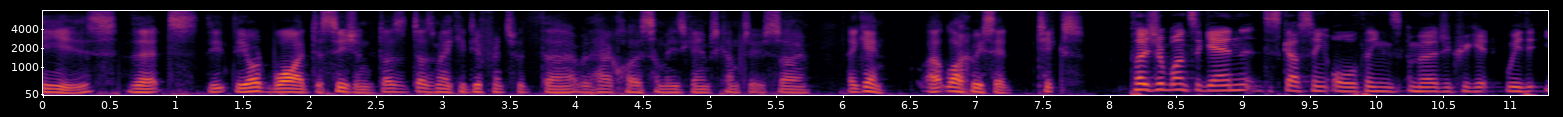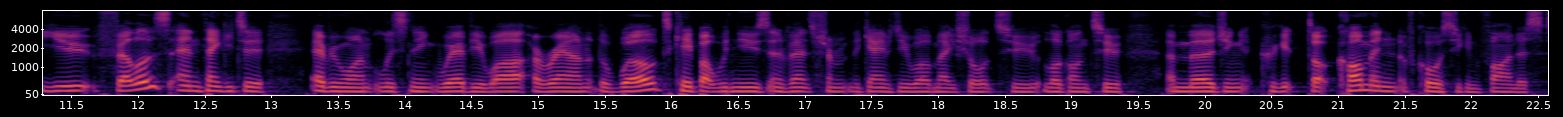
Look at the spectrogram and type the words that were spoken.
is that the, the odd wide decision does does make a difference with uh, with how close some of these games come to. So again, uh, like we said, ticks pleasure once again discussing all things emerging cricket with you fellas and thank you to everyone listening wherever you are around the world. To keep up with news and events from the games new world make sure to log on to emergingcricket.com and of course you can find us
